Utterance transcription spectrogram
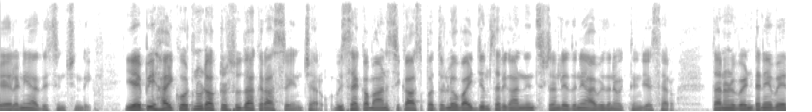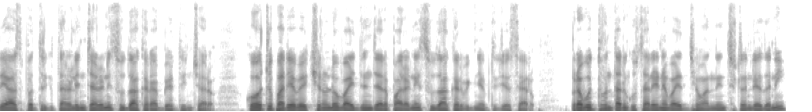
చేయాలని ఆదేశించింది. ఏపీ హైకోర్టును డాక్టర్ సుధాకర్ ఆశ్రయించారు. విశాఖ మానసిక ఆసుపత్రిలో వైద్యం సరిగా అందించడం లేదని ఆవేదన వ్యక్తం చేశారు. తనను వెంటనే వేరే ఆసుపత్రికి తరలించాలని సుధాకర్ అభ్యర్థించారు. కోర్టు పర్యవేక్షణలో వైద్యం జరపాలని సుధాకర్ విజ్ఞప్తి చేశారు. ప్రభుత్వం తనకు సరైన వైద్యం అందించడం లేదని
